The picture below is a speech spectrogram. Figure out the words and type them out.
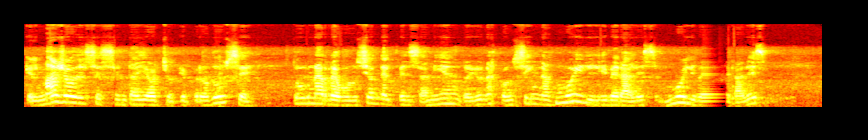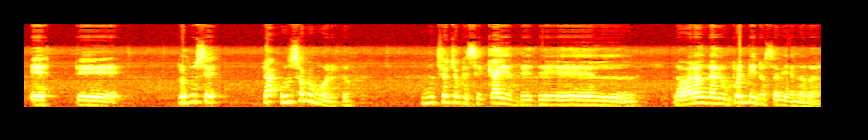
que el mayo del 68, que produce toda una revolución del pensamiento y unas consignas muy liberales, muy liberales, este, produce un solo muerto, un muchacho que se cae desde el la baranda de un puente y no sabía nadar.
